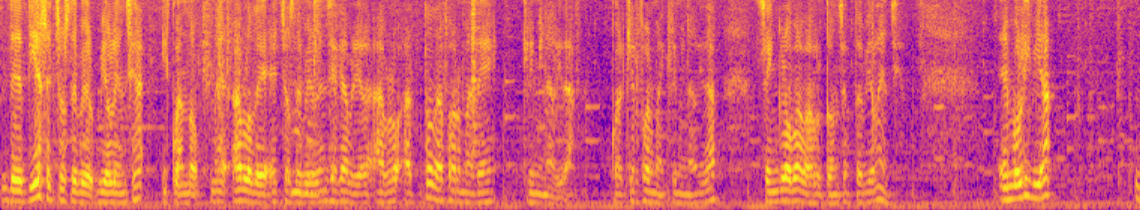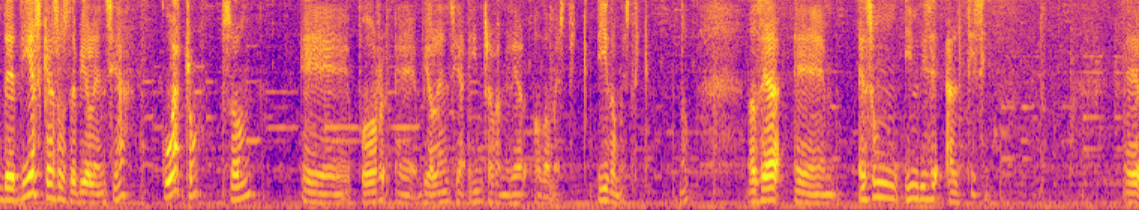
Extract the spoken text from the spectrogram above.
de 10 hechos de violencia, y cuando me hablo de hechos de violencia, Gabriela, hablo a toda forma de criminalidad. Cualquier forma de criminalidad se engloba bajo el concepto de violencia. En Bolivia, de 10 casos de violencia, 4 son eh, por eh, violencia intrafamiliar o doméstica y doméstica. ¿no? O sea, es un índice altísimo.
